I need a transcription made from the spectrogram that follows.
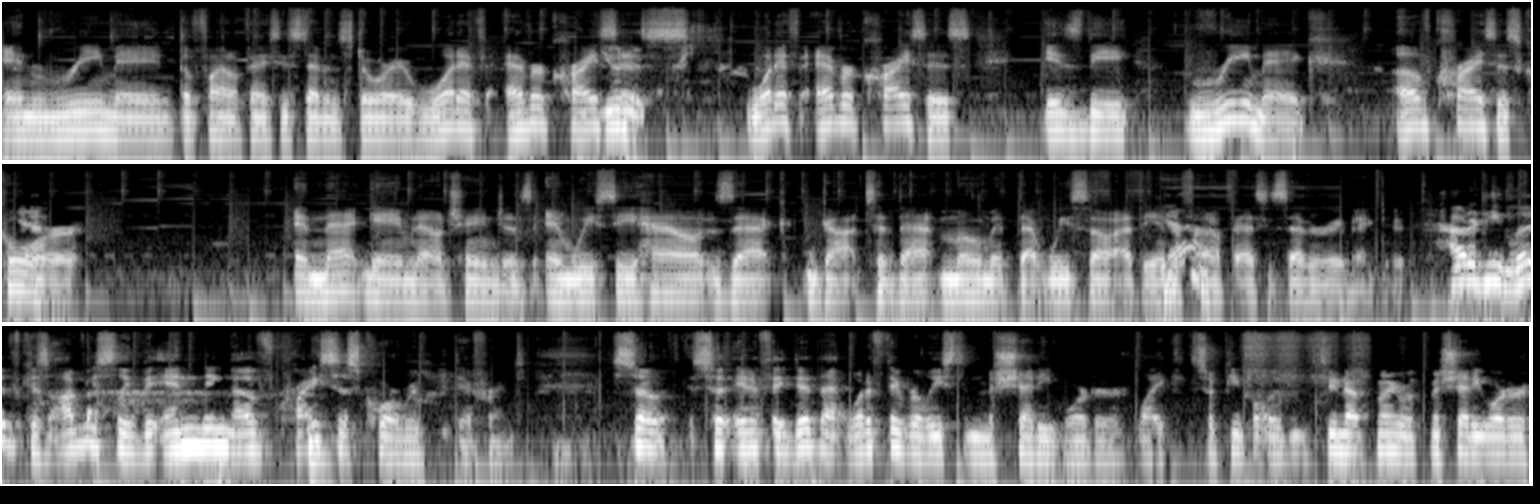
and remade the Final Fantasy VII story. What if Ever Crisis? What if Ever Crisis is the remake of Crisis Core? and that game now changes, and we see how Zack got to that moment that we saw at the end of Final Fantasy VII remake, dude. How did he live? Because obviously the ending of Crisis Core would be different. So, so, and if they did that, what if they released in machete order? Like, so people, if you're not familiar with machete order,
